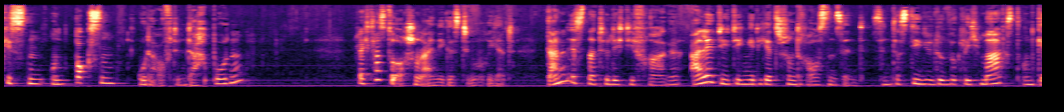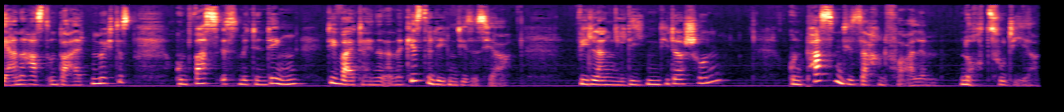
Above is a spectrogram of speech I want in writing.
Kisten und Boxen oder auf dem Dachboden? Vielleicht hast du auch schon einiges dekoriert. Dann ist natürlich die Frage, alle die Dinge, die jetzt schon draußen sind, sind das die, die du wirklich magst und gerne hast und behalten möchtest? Und was ist mit den Dingen, die weiterhin in einer Kiste liegen dieses Jahr? Wie lange liegen die da schon? Und passen die Sachen vor allem noch zu dir?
